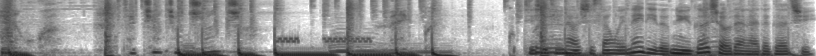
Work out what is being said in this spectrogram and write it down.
电话在。继续听到是三位内地的女歌手带来的歌曲。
